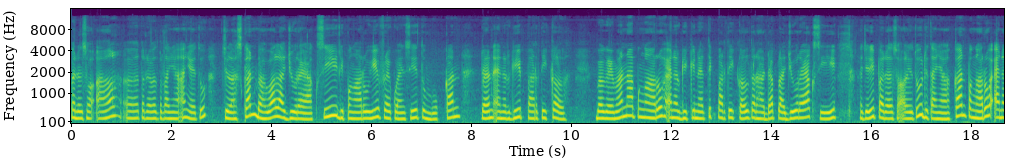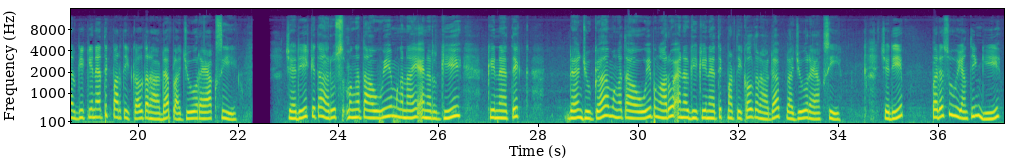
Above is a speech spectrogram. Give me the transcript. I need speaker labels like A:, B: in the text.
A: Pada soal e, terdapat pertanyaan yaitu jelaskan bahwa laju reaksi dipengaruhi frekuensi tumbukan dan energi partikel. Bagaimana pengaruh energi kinetik partikel terhadap laju reaksi? Nah, jadi pada soal itu ditanyakan pengaruh energi kinetik partikel terhadap laju reaksi. Jadi kita harus mengetahui mengenai energi kinetik dan juga mengetahui pengaruh energi kinetik partikel terhadap laju reaksi. Jadi, pada suhu yang tinggi,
